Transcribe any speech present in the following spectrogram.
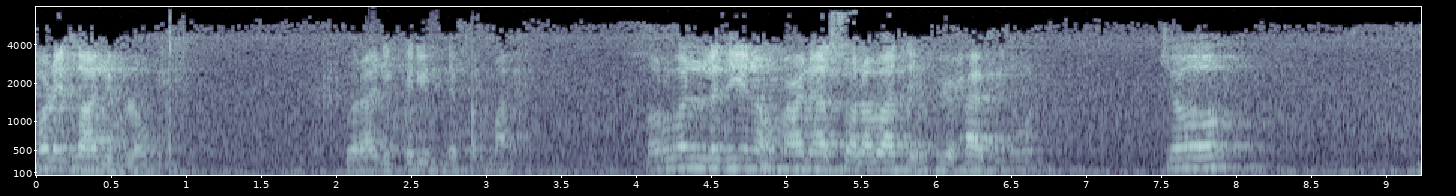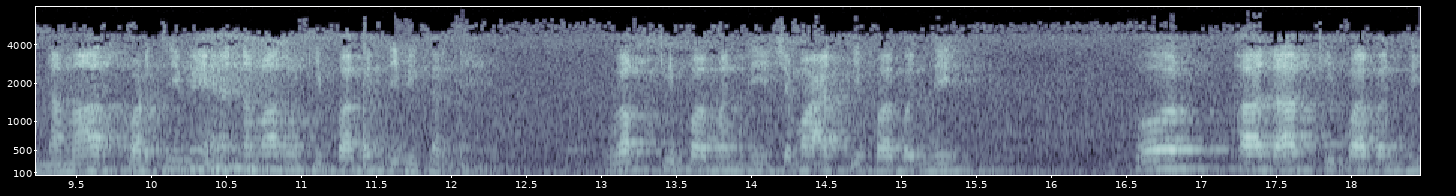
بڑے ظالم لوگ ہیں۔ قرآن کریم نے فرمایا، اور والذین هم على صلواتهم يحافظون۔ جو نماز پڑھتی بھی ہیں، نمازوں کی پابندی بھی کرتے ہیں۔ وقت کی پابندی، جماعت کی پابندی اور آداب کی پابندی،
